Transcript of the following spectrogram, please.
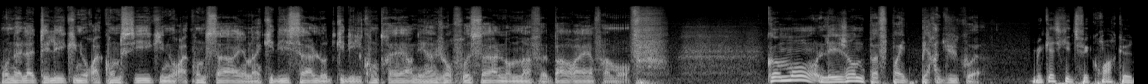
on a la télé qui nous raconte ci, qui nous raconte ça. Il y en a un qui dit ça, l'autre qui dit le contraire. Dit un jour faut ça, le lendemain faut pas vrai. Enfin bon. pff. Comment les gens ne peuvent pas être perdus, quoi? Mais qu'est-ce qui te fait croire que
